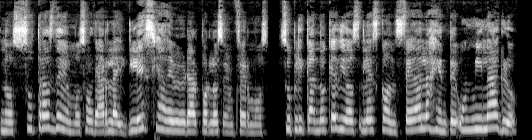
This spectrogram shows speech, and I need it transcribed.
nosotras debemos orar, la iglesia debe orar por los enfermos, suplicando que Dios les conceda a la gente un milagro.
